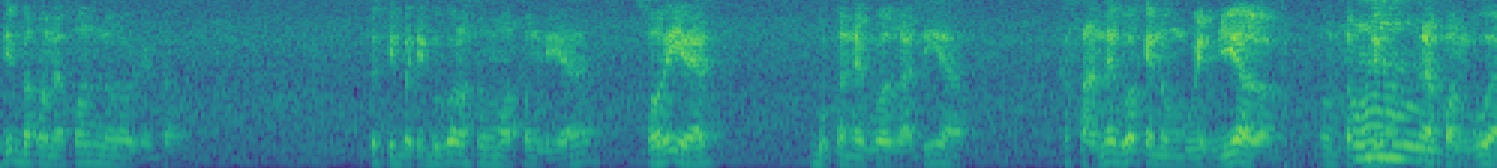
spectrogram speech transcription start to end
dia bakal nelfon lu gitu. Terus tiba-tiba gue langsung motong dia sorry ya bukannya gue nggak siap. Kesannya gue kayak nungguin dia loh untuk dia Hmm. nelfon gue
